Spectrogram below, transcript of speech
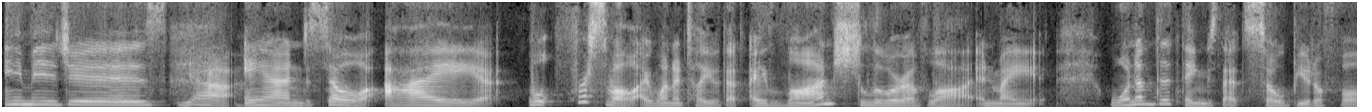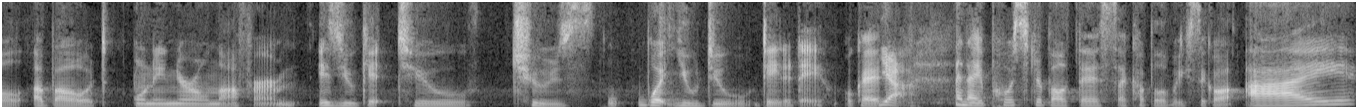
images. yeah. And so I, well, first of all, I want to tell you that I launched Lure of Law, and my one of the things that's so beautiful about owning your own law firm is you get to choose what you do day to day. Okay. Yeah. And I posted about this a couple of weeks ago. I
